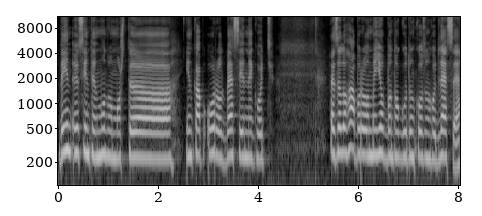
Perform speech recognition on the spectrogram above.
de én őszintén mondom, most inkább arról beszélnék, hogy ezzel a háborúval mi jobban aggódunk azon, hogy lesz-e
